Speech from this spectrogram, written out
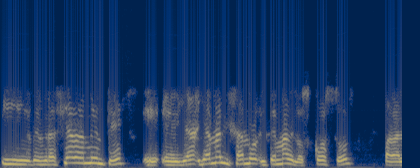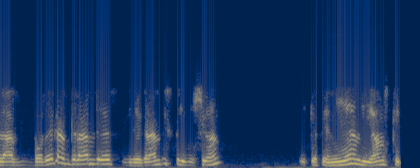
Y desgraciadamente, eh, eh, ya, ya analizando el tema de los costos, para las bodegas grandes y de gran distribución, y que tenían, digamos que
